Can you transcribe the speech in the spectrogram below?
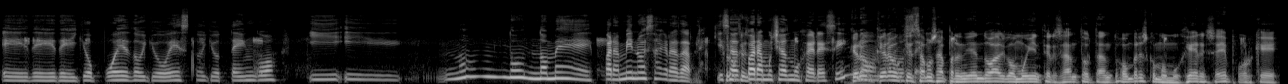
eh, de, de, yo puedo, yo esto, yo tengo, y, y no, no, no me, para mí no es agradable. Quizás para muchas mujeres, ¿sí? Creo, creo que estamos aprendiendo algo muy interesante, tanto hombres como mujeres, ¿eh? Porque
